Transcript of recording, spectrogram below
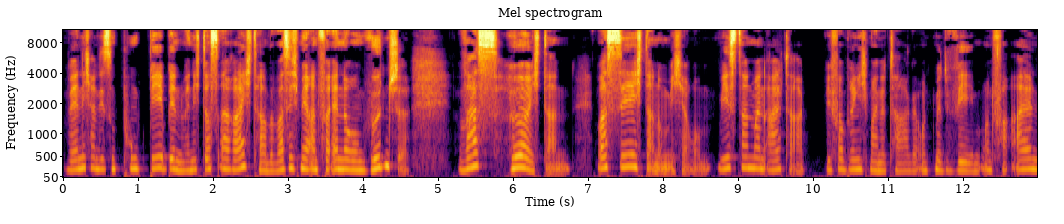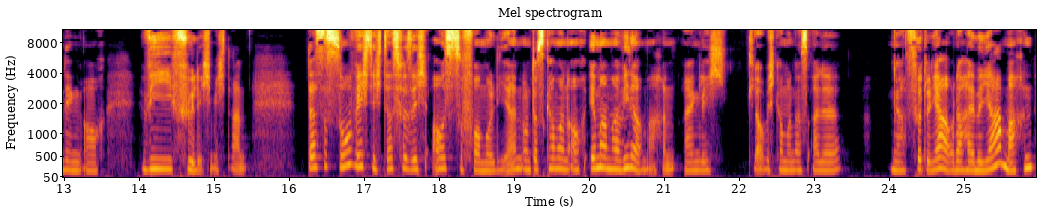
Wenn ich an diesem Punkt B bin, wenn ich das erreicht habe, was ich mir an Veränderung wünsche, was höre ich dann? Was sehe ich dann um mich herum? Wie ist dann mein Alltag? Wie verbringe ich meine Tage und mit wem? Und vor allen Dingen auch, wie fühle ich mich dann? Das ist so wichtig, das für sich auszuformulieren und das kann man auch immer mal wieder machen. Eigentlich, glaube ich, kann man das alle ja, Vierteljahr oder halbe Jahr machen,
